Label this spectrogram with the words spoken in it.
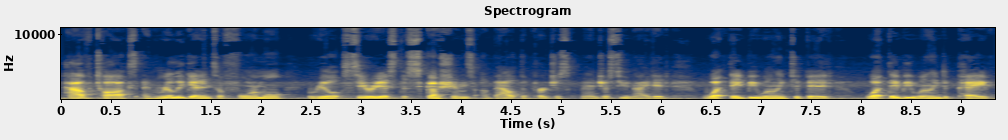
have talks, and really get into formal, real serious discussions about the purchase of Manchester United, what they'd be willing to bid, what they'd be willing to pay,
